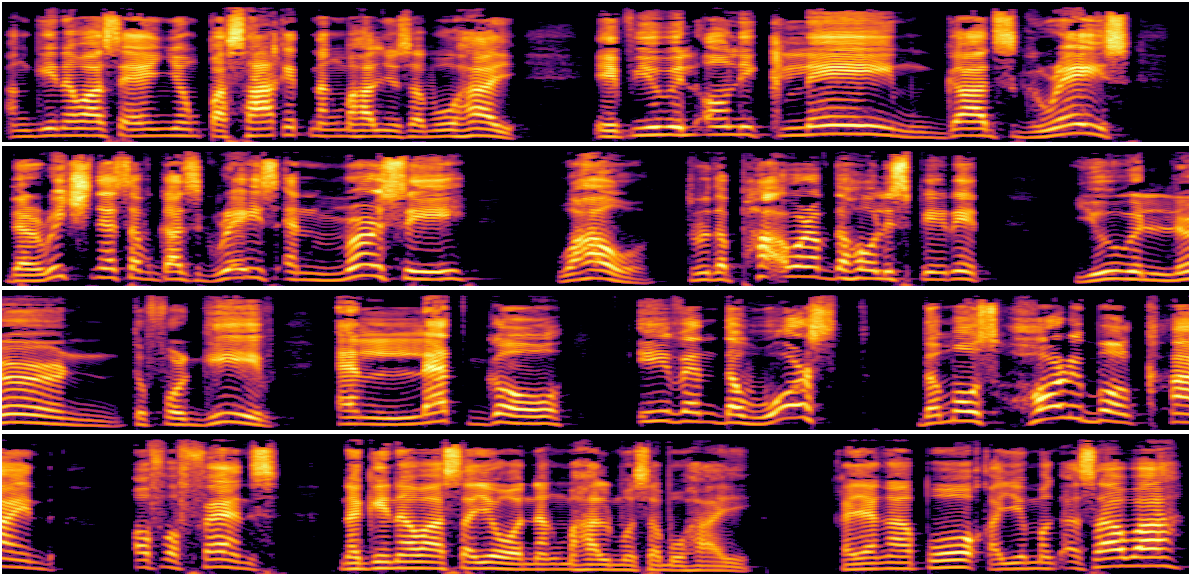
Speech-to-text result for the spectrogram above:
ang ginawa sa inyong pasakit ng mahal nyo sa buhay. If you will only claim God's grace, the richness of God's grace and mercy, wow, through the power of the Holy Spirit, you will learn to forgive and let go even the worst, the most horrible kind of offense na ginawa sa iyo ng mahal mo sa buhay. Kaya nga po, kayo mag-asawa,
